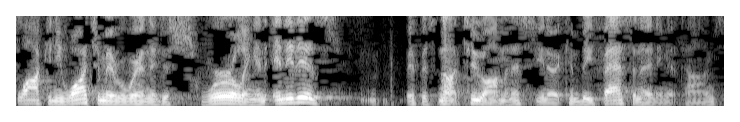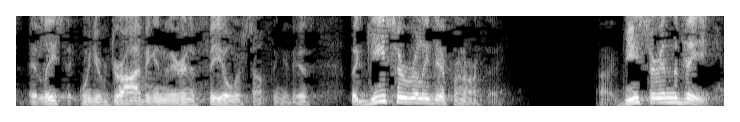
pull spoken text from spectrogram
flock, and you watch them everywhere, and they're just swirling. And, and it is, if it's not too ominous, you know, it can be fascinating at times. At least when you're driving and they're in a field or something, it is. But geese are really different, aren't they? Uh, geese are in the V.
